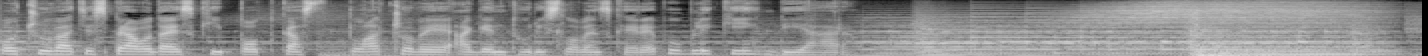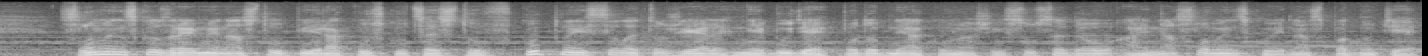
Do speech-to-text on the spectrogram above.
Počúvate spravodajský podcast tlačovej agentúry Slovenskej republiky DR. Slovensko zrejme nastúpi rakúsku cestu. V kupnej sile to žiaľ nebude. Podobne ako u našich susedov, aj na Slovensku je na spadnutie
